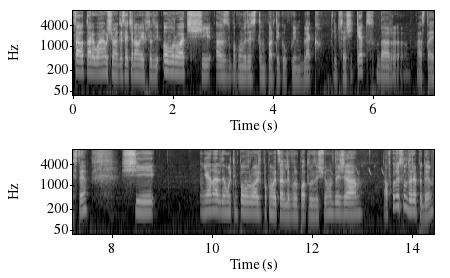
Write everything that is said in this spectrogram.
Salutare oameni și m-am găsit la un episod de Overwatch și azi, după cum vedeți, sunt în partie cu Queen Black. Lipsea și Cat, dar uh, asta este. Și ea n-are de mult timp Overwatch, după cum vedeți, are level 41 deja. A făcut destul de repede.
